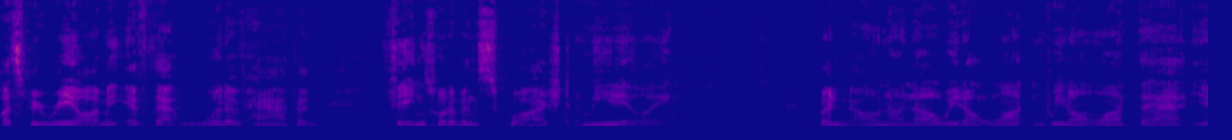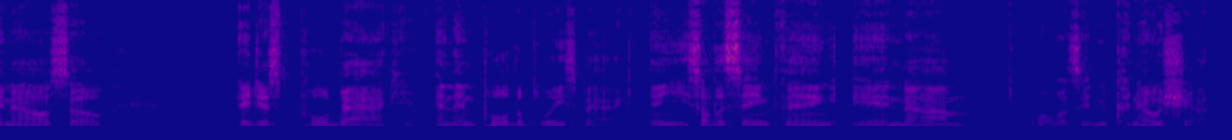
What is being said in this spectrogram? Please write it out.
let's be real. I mean, if that would have happened, things would have been squashed immediately. But no, no, no, we don't want we don't want that, you know. So they just pulled back and then pulled the police back. And you saw the same thing in um, what was it in Kenosha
